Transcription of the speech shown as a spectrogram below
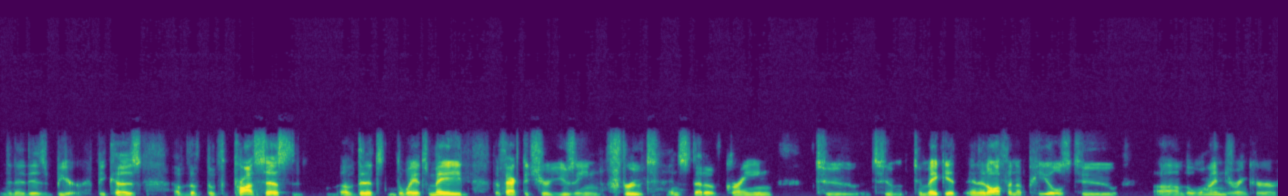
than it is beer because of the, the process of that it's the way it's made, the fact that you're using fruit instead of grain to to to make it, and it often appeals to um, the wine drinker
